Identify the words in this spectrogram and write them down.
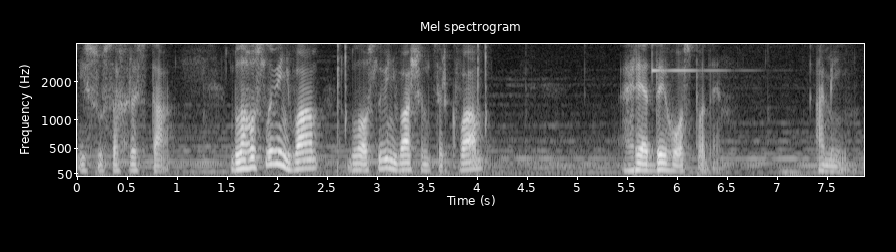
Ісуса Христа. Благословінь вам, благословінь вашим церквам. Гряди, Господи. Амінь.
